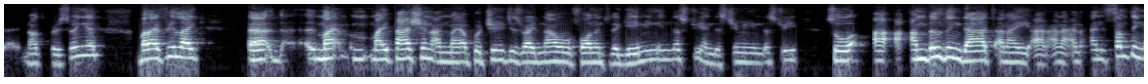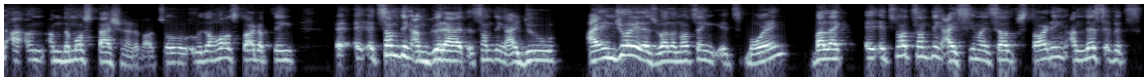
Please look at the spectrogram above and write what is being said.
uh, not pursuing it. But i feel like uh, my my passion and my opportunities right now fall into the gaming industry and the streaming industry. So uh, I'm building that, and I and and, and something I'm, I'm the most passionate about. So with the whole startup thing, it's something I'm good at. It's something I do. I enjoy it as well. I'm not saying it's boring, but like it's not something I see myself starting unless if it's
